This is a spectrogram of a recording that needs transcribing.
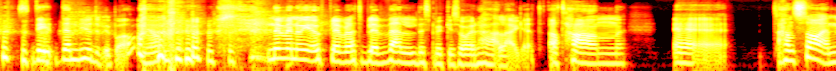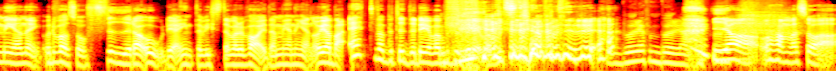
Så Det, den bjuder vi på. Ja. Nej, men jag upplever att det blev väldigt mycket så i det här läget. Att han, eh, han sa en mening och det var så fyra ord jag inte visste vad det var i den meningen. Och jag bara, ett, vad betyder det? Vad betyder det? Vad betyder det? Vad betyder det? Börja från början. Ja, och han var så,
